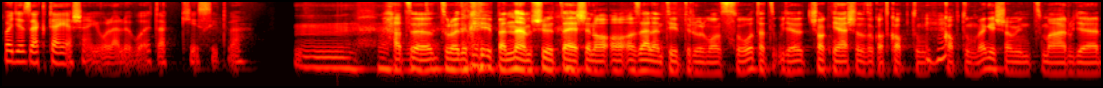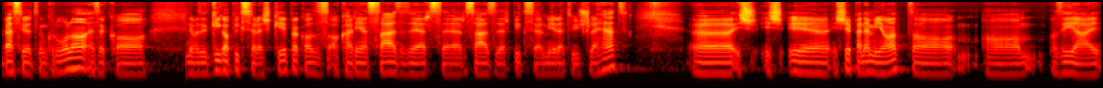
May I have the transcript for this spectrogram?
Vagy ezek teljesen jól elő voltak készítve? Mm, hát uh, tulajdonképpen nem, sőt, teljesen a, a, az ellentétről van szó. Tehát ugye csak nyers adatokat kaptunk, uh-huh. kaptunk meg, és amint már ugye beszéltünk róla, ezek a nevezett gigapixeles képek, az akár ilyen százezerszer százezer pixel méretű is lehet. Uh, és, és, és éppen emiatt a, a, az AI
